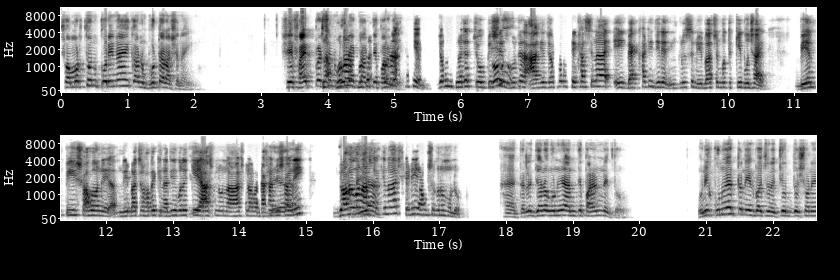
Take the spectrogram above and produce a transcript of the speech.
সমর্থন করি নাই কারণ ভোটার আসে নাই। সে ফাইভ পার্সেন্ট ভোটার টানতে পারে নাই। যখন দুই হাজার চব্বিশের ভোটের আগে যখন শেখ হাসিনা এই ব্যাখ্যাটি দিলেন ইনক্লুসিভ নির্বাচন বলতে কি বোঝায়? বিএনপি সহ নির্বাচন হবে কিনা তিনি বলে কে আসলো না আসলো আমার দেখার বিষয় নেই। জনগণ আসলে কিনা সেটাই অংশগ্রহণমূলক। হ্যাঁ তাহলে জনগণ উনি আনতে পারেন নাই তো? উনি কোনো একটা নির্বাচনে চোদ্দ সনে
